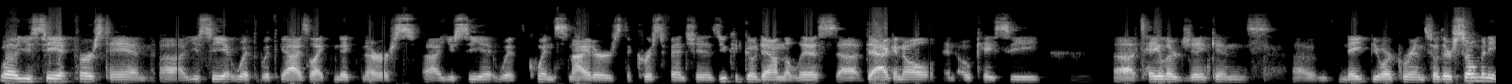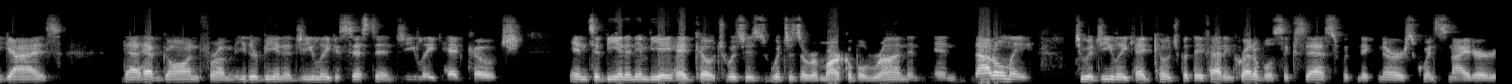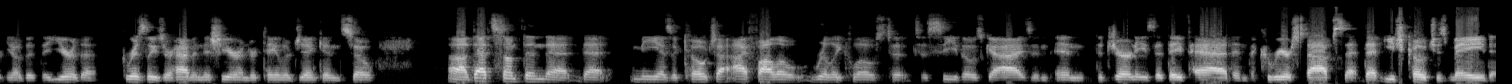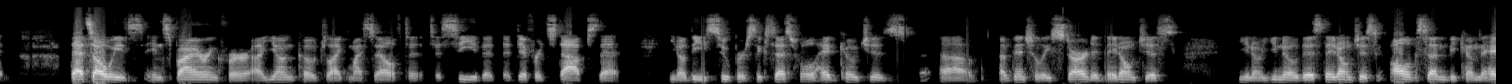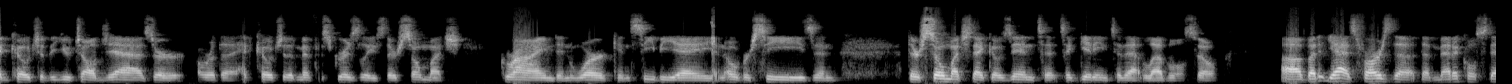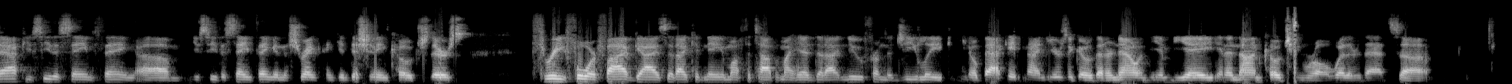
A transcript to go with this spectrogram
Well, you see it firsthand. Uh, you see it with, with guys like Nick Nurse. Uh, you see it with Quinn Snyder's, the Chris Finches. You could go down the list. Uh, Daigneault and OKC, uh, Taylor Jenkins, uh, Nate Bjorkgren. So there's so many guys that have gone from either being a G League assistant, G League head coach, into being an NBA head coach, which is which is a remarkable run, and and not only to a G League head coach, but they've had incredible success with Nick Nurse, Quinn Snyder. You know, the the year the Grizzlies are having this year under Taylor Jenkins. So uh, that's something that that me as a coach, I, I, follow really close to to see those guys and and the journeys that they've had and the career stops that that each coach has made and that's always inspiring for a young coach like myself to to see that the different stops that you know these super successful head coaches uh, eventually started. They don't just you know you know this. They don't just all of a sudden become the head coach of the Utah Jazz or or the head coach of the Memphis Grizzlies. There's so much grind and work and CBA and overseas and there's so much that goes into to getting to that level. So uh, but yeah, as far as the the medical staff, you see the same thing. Um, you see the same thing in the strength and conditioning coach. There's three, four, five guys that I could name off the top of my head that I knew from the G League, you know, back eight, nine years ago that are now in the NBA in a non coaching role, whether that's uh,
